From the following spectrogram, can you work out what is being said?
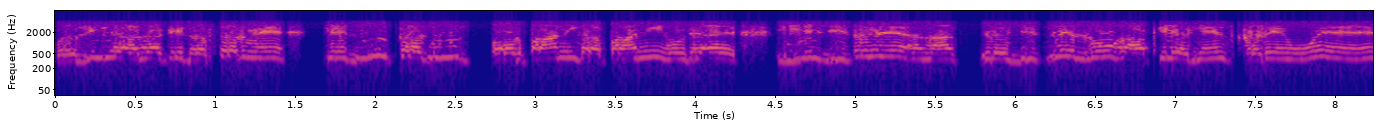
وزیر اعلیٰ کے دفتر میں کہ دودھ کا دودھ اور پانی کا پانی ہو جائے۔ یہ جتنے جتنے لوگ آپ کے اگینسٹ کھڑے ہوئے ہیں،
